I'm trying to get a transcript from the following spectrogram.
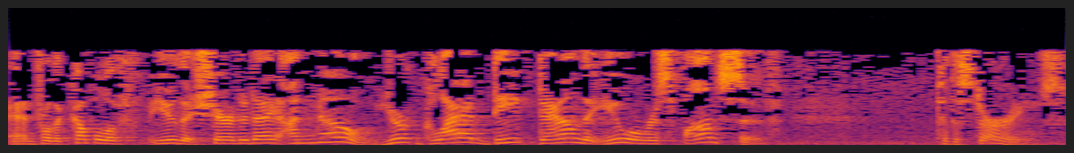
And for the couple of you that shared today, I know you're glad deep down that you were responsive to the stirrings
